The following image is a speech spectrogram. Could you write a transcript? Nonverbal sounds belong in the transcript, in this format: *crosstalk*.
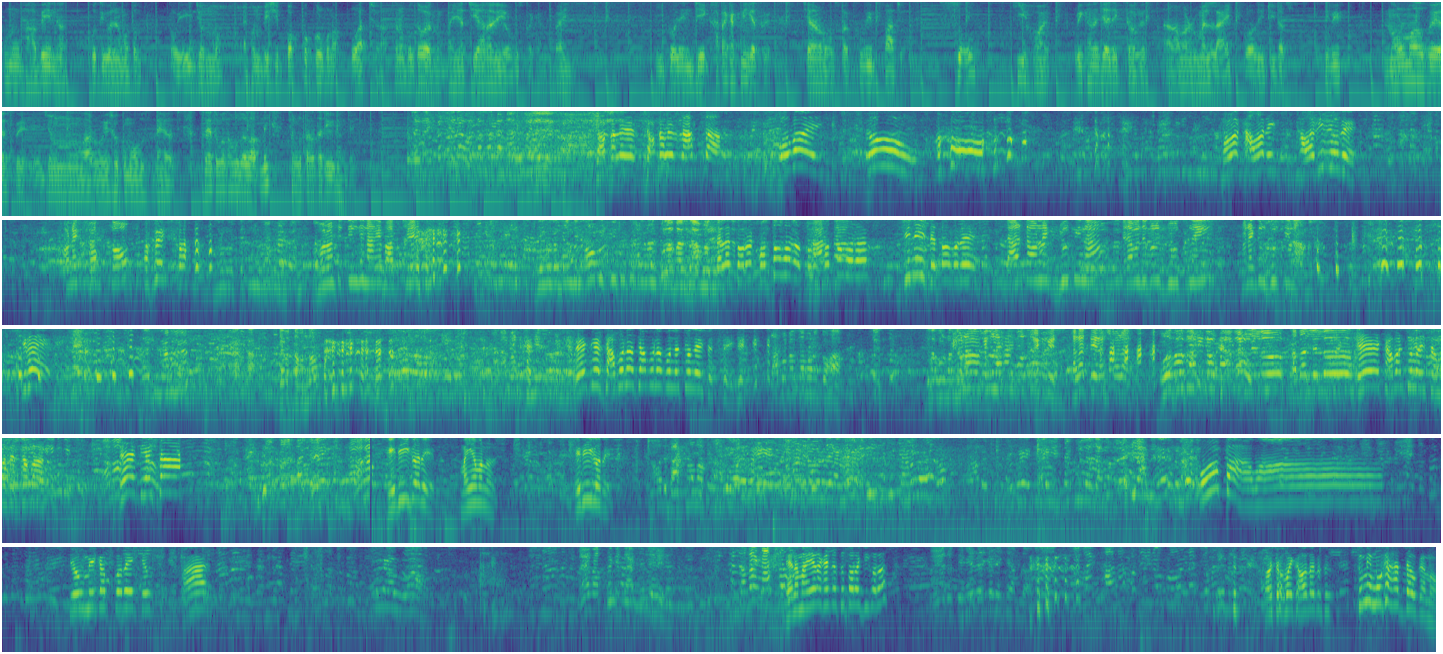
কোনোভাবেই না, প্রতিবারের মতন। তো এই জন্য এখন বেশি পক পক করব না। ও আচ্ছা আপনারা বলতে পারেন, ভাইয়া, চেহারার এই অবস্থা কেন? ভাই, এই কদিন যে খাটাখাটনি গেছে, চেহারার অবস্থা খুবই বাজে। সো কি হয়? ওইখানে যাই দেখতে হবে। আর আমার রুমের লাইট কোয়ালিটিটা খুবই নর্মাল হয়ে আছে এই জন্য আরও এরকম অবস্থা দেখা যাচ্ছে। সো এত কথা বলে লাভ নেই, চলো তাড়াতাড়ি ওইখানে যাই। সকালের সকালের নাস্তা। ও ভাই, ও। মামা, খাওয়ার খাওয়ার রিভিউ দে অনেক শক্ত মনে হচ্ছে তিন দিন আগে বাজছে তাহলে তোরা কত বড় তোরা কত বড় জিনিস দে তারপরে ডালটা অনেক জুসি না এর মধ্যে কোনো জুস নেই মানে একদম জুসি না কিরে কি বন্ধু এই যে যাব না যাব না বলে চলে এসেছে। যাব না যাব না তোহা। যাব না এগুলো এগুলো এখন বলতে এক মিনিট খেলা তেরা সরা। ও যদি খাবার লেলো এ খাবার চলে এসেছে আমাদের খাবার। এ এডি করে মাইয়া মানুষ। এডি করে। ও বাবা। কেউ মেকআপ করে, কেউ আর এনা মাইয়ারা খাইতেছে, তোরা কি করস? সবাই খাওয়া দাওয়া করছ। তুমি মুখে হাত দাও লাগতেছে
